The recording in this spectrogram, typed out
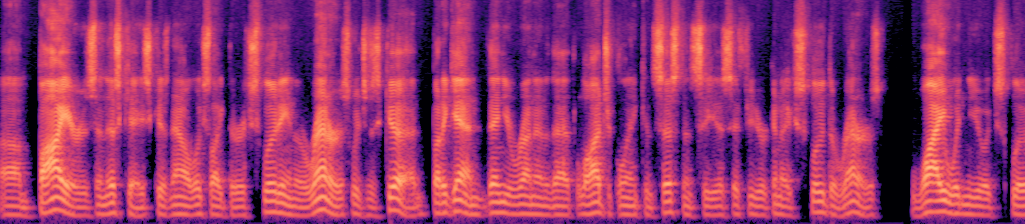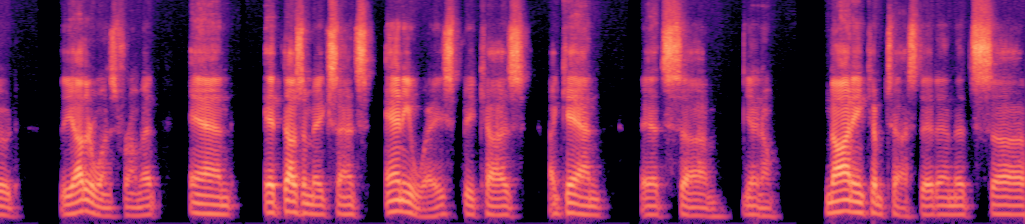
um, buyers in this case, because now it looks like they're excluding the renters, which is good. But again, then you run into that logical inconsistency is if you're going to exclude the renters, why wouldn't you exclude the other ones from it? And it doesn't make sense anyways, because again, it's um, you know not income tested and it's uh,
